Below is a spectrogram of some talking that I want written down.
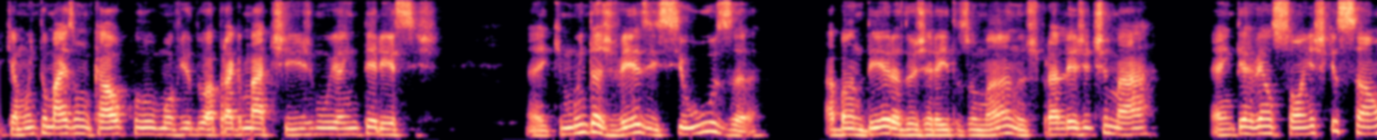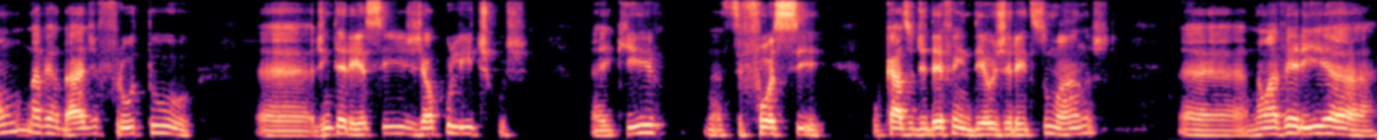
e que é muito mais um cálculo movido a pragmatismo e a interesses, é, e que muitas vezes se usa a bandeira dos direitos humanos para legitimar é, intervenções que são, na verdade, fruto é, de interesses geopolíticos. É, e que, né, se fosse o caso de defender os direitos humanos, é, não haveria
